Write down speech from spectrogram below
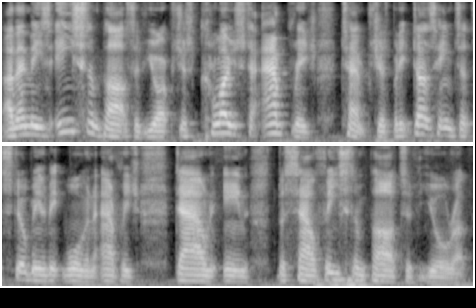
And then these eastern parts of Europe, just close to average temperatures, but it does hint at still being a bit warmer than average down in the southeastern part of Europe.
